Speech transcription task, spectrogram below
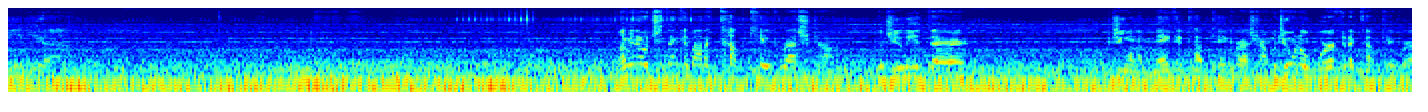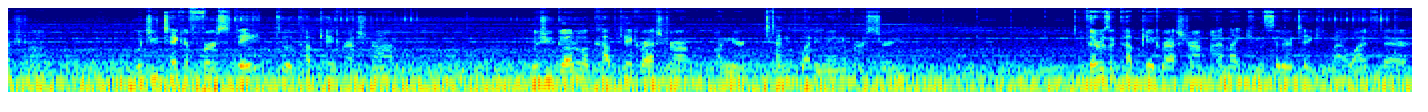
Media. Let me know what you think about a cupcake restaurant. Would you eat there? Would you want to make a cupcake restaurant? Would you want to work at a cupcake restaurant? Would you take a first date to a cupcake restaurant? Would you go to a cupcake restaurant on your 10th wedding anniversary? If there was a cupcake restaurant, I might consider taking my wife there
